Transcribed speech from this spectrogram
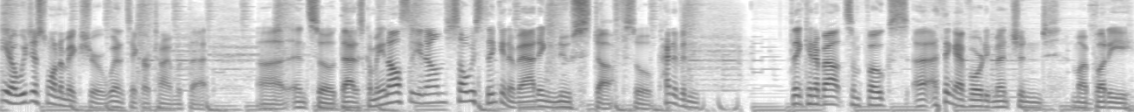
you know we just want to make sure we're going to take our time with that. Uh, and so that is coming. And also you know i'm just always thinking of adding new stuff. So kind of in thinking about some folks. Uh, i think i've already mentioned my buddy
